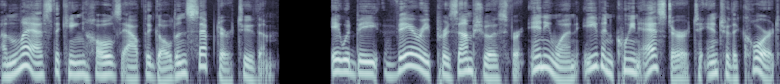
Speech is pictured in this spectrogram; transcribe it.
unless the king holds out the golden scepter to them. It would be very presumptuous for anyone, even Queen Esther, to enter the court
